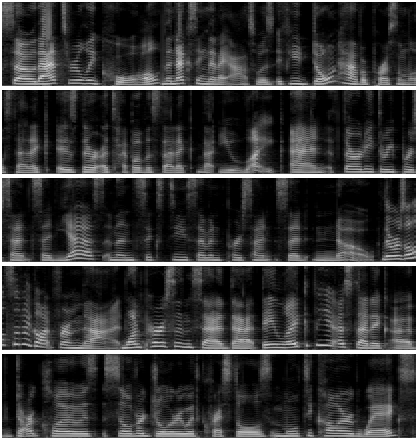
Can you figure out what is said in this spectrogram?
So that's really cool. The next thing that I asked was if you don't have a personal aesthetic, is there a type of aesthetic that you like? And 33% said yes, and then 67% said no. The results that I got from that one person said that they like the aesthetic of dark clothes, silver jewelry with crystals, multicolored wigs,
